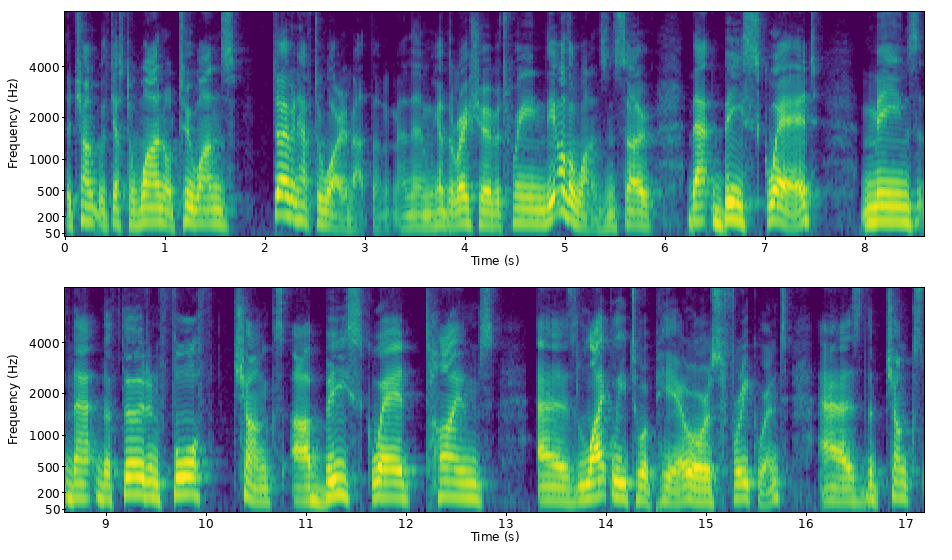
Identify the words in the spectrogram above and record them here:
the chunk with just a one or two ones, don't even have to worry about them. And then we have the ratio between the other ones. And so that b squared means that the third and fourth chunks are b squared times as likely to appear or as frequent as the chunks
